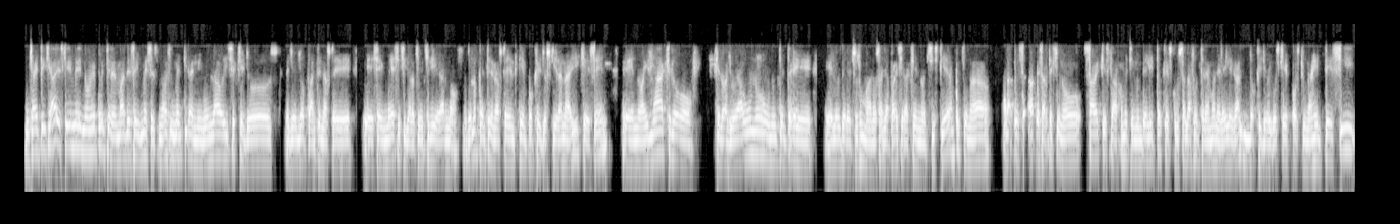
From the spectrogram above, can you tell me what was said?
Mucha gente dice, ah, es que no me pueden tener más de seis meses. No, es mentira. En ningún lado dice que ellos, ellos lo puedan tener a usted eh, seis meses y ya lo tienen que liberar. No, ellos lo pueden tener a usted el tiempo que ellos quieran ahí, que deseen. Eh, no hay nada que lo que lo ayude a uno, uno intenta, eh, los derechos humanos allá pareciera que no existieran, porque uno, a pesar de que uno sabe que está cometiendo un delito que es cruzar la frontera de manera ilegal, lo que yo digo es que porque una gente sí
